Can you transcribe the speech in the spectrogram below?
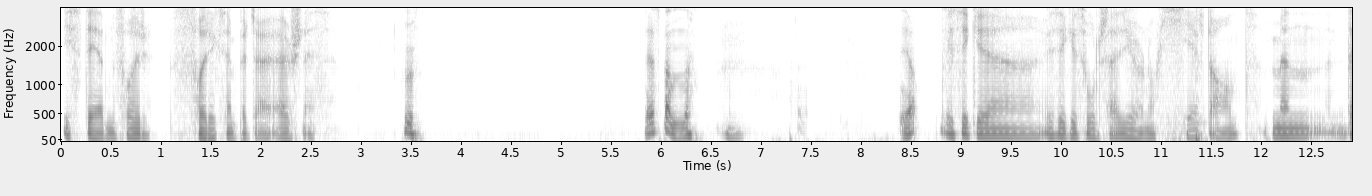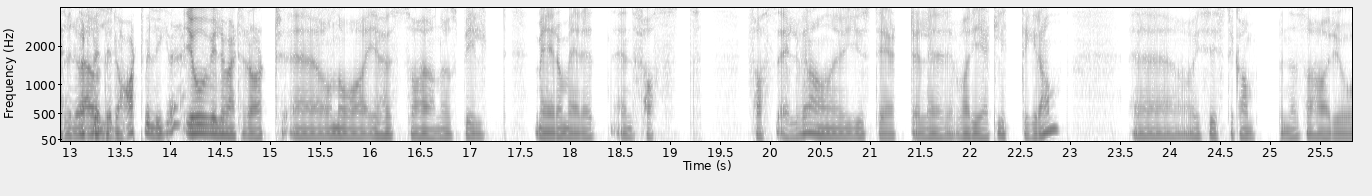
istedenfor f.eks. Aursnes. Det er spennende. Hvis ikke, hvis ikke Solskjær gjør noe helt annet. Men Det ville vært veldig rart, ville ikke det? Jo, det ville vært rart. Eh, og nå i høst så har han jo spilt mer og mer et, en fast, fast elver. Han har justert eller variert lite grann. Eh, og i siste kampene så har det jo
